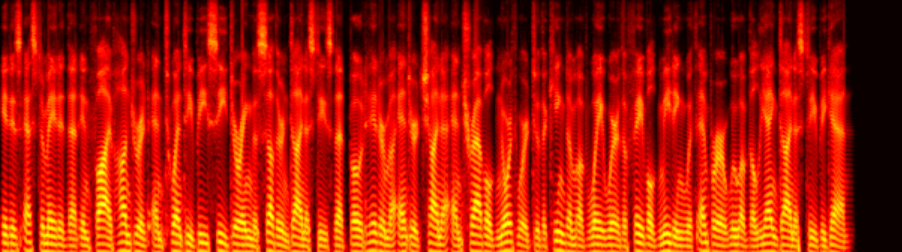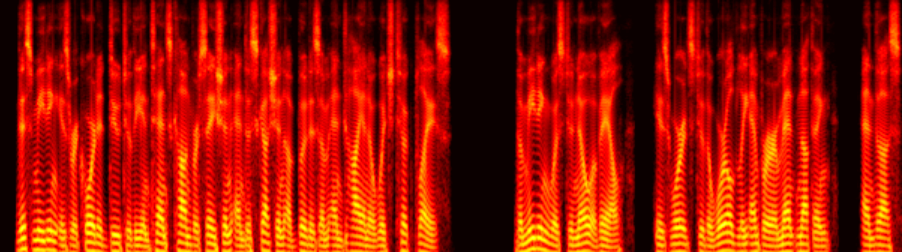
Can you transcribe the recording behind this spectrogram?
It is estimated that in 520 BC during the southern dynasties that Bodhidharma entered China and traveled northward to the kingdom of Wei where the fabled meeting with Emperor Wu of the Liang dynasty began. This meeting is recorded due to the intense conversation and discussion of Buddhism and dhyana which took place. The meeting was to no avail, his words to the worldly emperor meant nothing, and thus,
